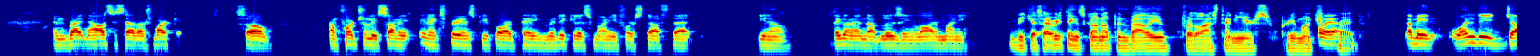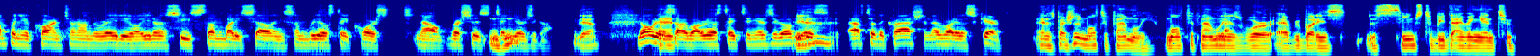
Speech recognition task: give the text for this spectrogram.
And right now it's a seller's market. So unfortunately, some inexperienced people are paying ridiculous money for stuff that, you know, they're going to end up losing a lot of money. Because everything's gone up in value for the last 10 years, pretty much, oh, yeah. right? I mean, when do you jump in your car and turn on the radio? You don't see somebody selling some real estate course now versus mm-hmm. 10 years ago. Yeah. Nobody was talking about real estate 10 years ago because yeah. after the crash and everybody was scared. And especially multifamily. Multifamily yeah. is where everybody's this seems to be diving into.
